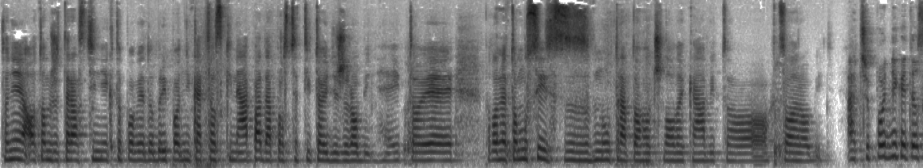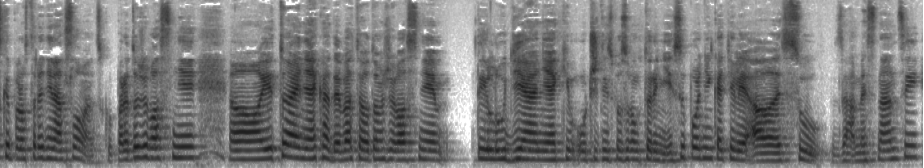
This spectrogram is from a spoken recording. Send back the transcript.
to nie je o tom, že teraz ti niekto povie dobrý podnikateľský nápad a proste ty to ideš robiť. Hej? To je, podľa mňa to musí zvnútra toho človeka, aby to chcel robiť. A čo podnikateľské prostredie na Slovensku? Pretože vlastne uh, je to aj nejaká debata o tom, že vlastne tí ľudia nejakým určitým spôsobom, ktorí nie sú podnikatelia, ale sú zamestnanci,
